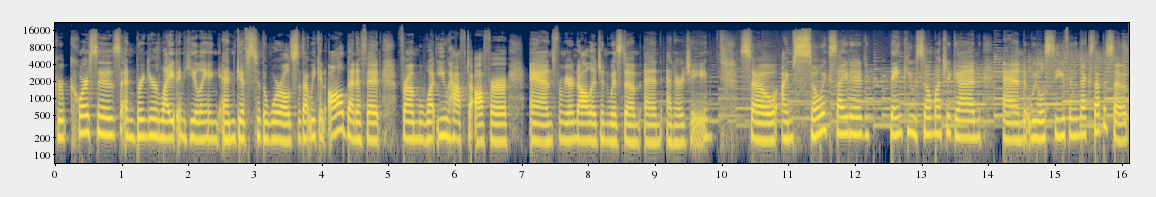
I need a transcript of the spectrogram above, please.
group courses and bring your light and healing and gifts to the world so that we can all benefit from what you have to offer and from your knowledge and wisdom and energy. So i'm so excited. Thank you so much again and we will see you for the next episode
